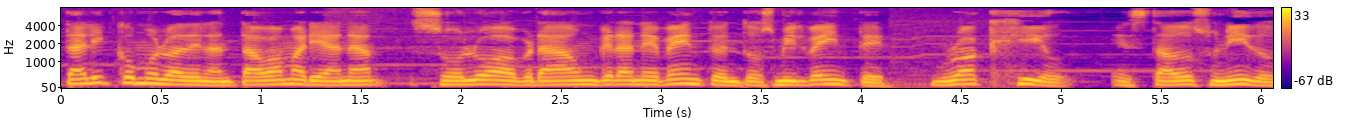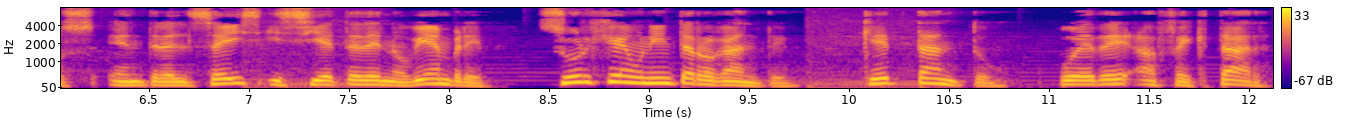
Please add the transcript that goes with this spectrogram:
Tal y como lo adelantaba Mariana, solo habrá un gran evento en 2020, Rock Hill, Estados Unidos, entre el 6 y 7 de noviembre. Surge un interrogante, ¿qué tanto puede afectar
